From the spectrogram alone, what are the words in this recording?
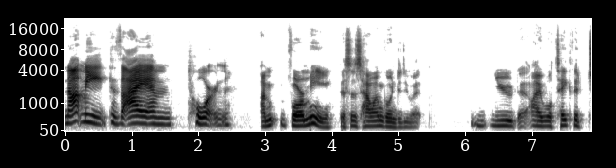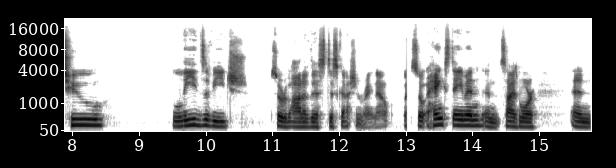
Not me, because I am torn. I'm for me. This is how I'm going to do it. You, I will take the two leads of each sort of out of this discussion right now. So Hanks, Damon, and Sizemore, and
